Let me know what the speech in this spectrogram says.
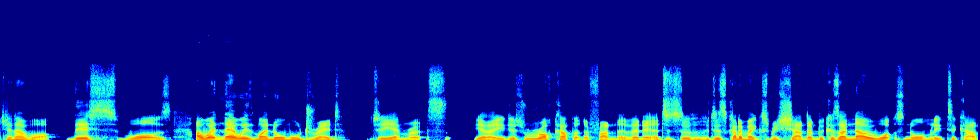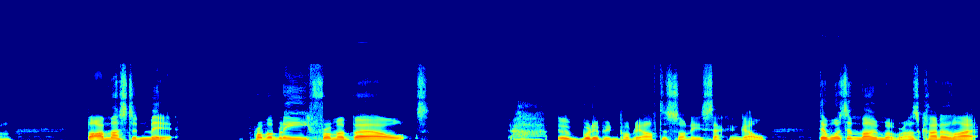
Do you know what? This was. I went there with my normal dread. G Emirates. You know, you just rock up at the front of it. It just it just kind of makes me shudder because I know what's normally to come. But I must admit, probably from about it would have been probably after Sonny's second goal. There was a moment where I was kind of like,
